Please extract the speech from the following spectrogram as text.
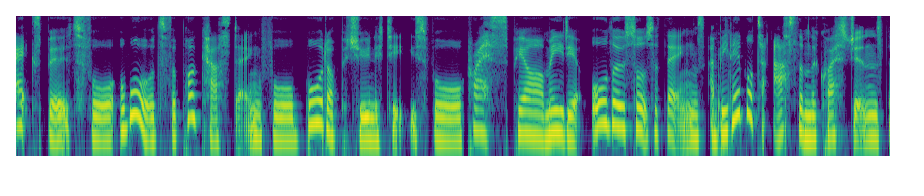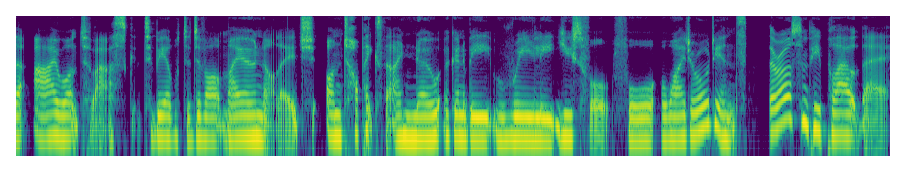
experts for awards, for podcasting, for board opportunities, for press, PR, media, all those sorts of things, and being able to ask them the questions that I want to ask to be able to develop my own knowledge on topics that I know are going to be really useful for a wider audience. There are some people out there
